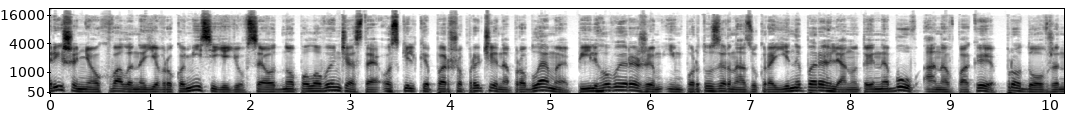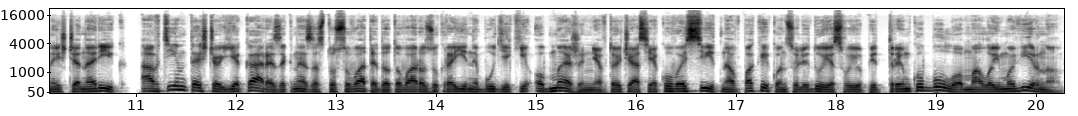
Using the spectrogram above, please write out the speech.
Рішення, ухвалене Єврокомісією, все одно половинчасте, оскільки першопричина проблеми пільговий режим імпорту зерна з України переглянутий не був, а навпаки, продовжений ще на рік. А втім, те, що ЄК ризикне застосувати до товару з України будь-які обмеження, в той час як увесь світ навпаки консолідує свою підтримку, було малоймовірно.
